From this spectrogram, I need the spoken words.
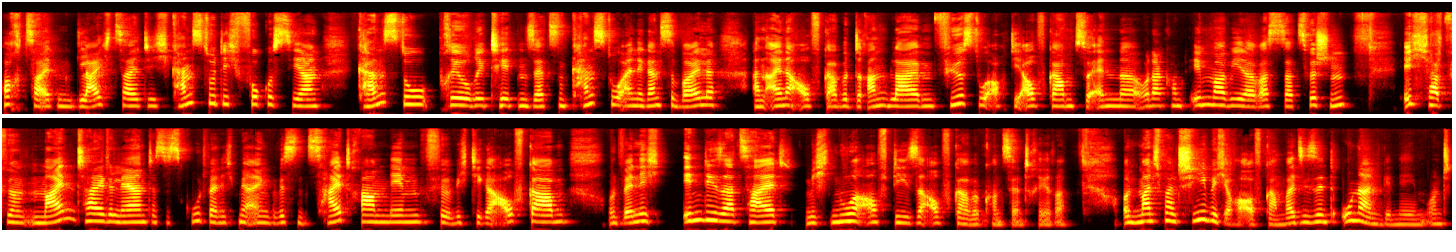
Hochzeiten gleichzeitig? Kannst du dich fokussieren? Kannst du Prioritäten setzen? Kannst du eine ganze Weile an einer Aufgabe dranbleiben? Führst du auch die Aufgaben zu Ende oder kommt immer wieder was dazwischen? Ich habe für meinen Teil gelernt, es ist gut, wenn ich mir einen gewissen Zeitrahmen nehme für wichtige Aufgaben und wenn ich in dieser Zeit mich nur auf diese Aufgabe konzentriere. Und manchmal schiebe ich auch Aufgaben, weil sie sind unangenehm. Und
